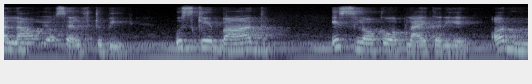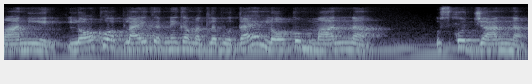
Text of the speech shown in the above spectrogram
allow yourself to be उसके बाद इस लॉ को अप्लाई करिए और मानिए लॉ को अप्लाई करने का मतलब होता है लॉ को मानना, उसको जानना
